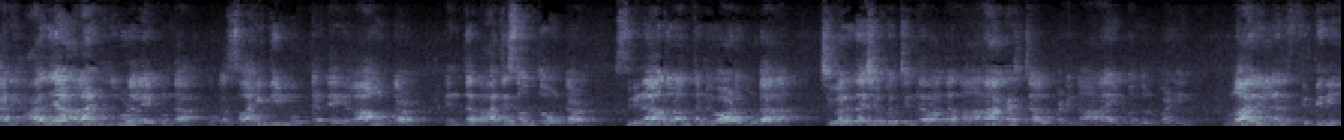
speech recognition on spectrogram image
కానీ అదే అలాంటిది కూడా లేకుండా ఒక సాహితీ ముక్తి అంటే ఎలా ఉంటాడు? ఎంత రాజసంతో ఉంటాడు? శ్రీనాథుడు అంతటి వాడు కూడా చివరి దశకు వచ్చిన తర్వాత నానా కష్టాలు పడి నానా ఇబ్బందులు పడి పునాదిల్లని స్థితిని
